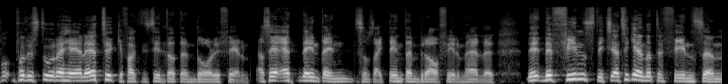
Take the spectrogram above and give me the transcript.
på, på det stora hela, jag tycker faktiskt inte att det är en dålig film. Alltså, jag- det är inte en, som sagt, det är inte en bra film heller. Det, det finns liksom, jag tycker ändå att det finns en,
